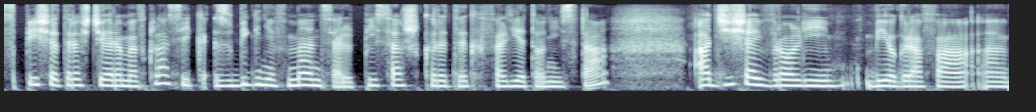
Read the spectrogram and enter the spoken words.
spisie treści RMF Classic Zbigniew Mencel, pisarz, krytyk, felietonista, a dzisiaj w roli biografa e,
